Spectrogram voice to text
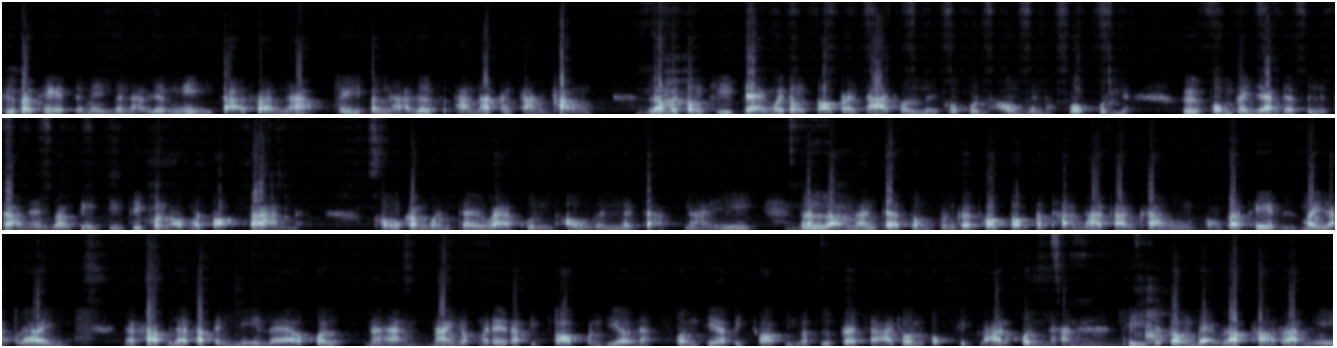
คือประเทศจะไม่มีปัญหาเรื่องหนี้สาธารณะไม่มีปัญหาเรื่องสถานะทางการคลังแล้วไม่ต้องชี้แจงไม่ต้องตอบประชาชนเลยก็คุณเอาเงินของพวกคุณเนี่ยคือผมพยายามจะสื่อสารให้เห็นว่าจริง ๆ ที่คนออกมาต่อต้านน่ะ เขากังวลใจว่าคุณเอาเงินมาจากไหน เงินเหล่านั้นจะส่งผลกระทบต่อสถานะการคลังของประเทศหรือไม่อย่างไรนะครับ แล้วถ้าเป็นหนี้แล้วคนนะฮะนายกไม่ได้รับผิดชอบคนเดียวนะ คนที่รับผิดชอบจริงก็คือประชาชน 60 ล้านคนนะฮะอืมที่ค่ะจะต้องแบกรับภาระหนี้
